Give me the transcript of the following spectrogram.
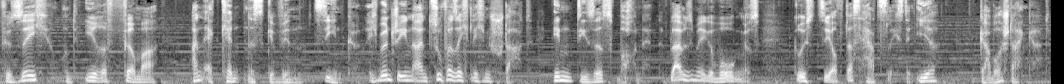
für sich und Ihre Firma an Erkenntnisgewinn ziehen können. Ich wünsche Ihnen einen zuversichtlichen Start in dieses Wochenende. Bleiben Sie mir gewogen. Es grüßt Sie auf das Herzlichste. Ihr Gabor Steingart.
